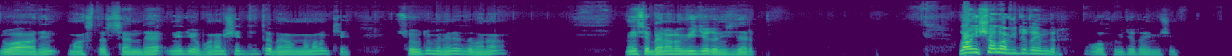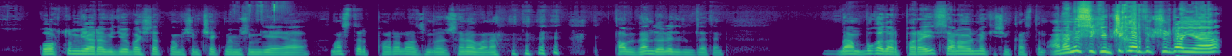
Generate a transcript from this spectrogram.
dua edin. Master sende. Ne diyor? Bana bir şey dedi de ben anlamadım ki. Sövdü mü ne dedi bana? Neyse ben onu videodan izlerim. Lan inşallah videodayımdır. Oh videodaymışım. Korktum bir ara video başlatmamışım, çekmemişim diye ya. Master para lazım ölsene bana. Tabii ben de öyle dedim zaten. Ben bu kadar parayı sana ölmek için kastım. Ananı sikeyim çık artık şuradan ya.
